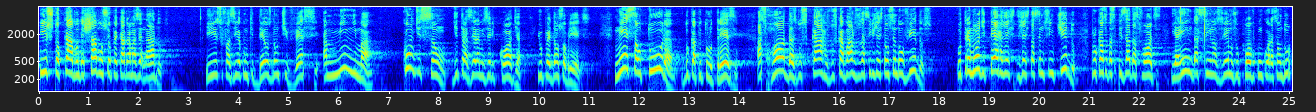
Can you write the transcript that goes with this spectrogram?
e estocavam, deixavam o seu pecado armazenado. E isso fazia com que Deus não tivesse a mínima condição de trazer a misericórdia e o perdão sobre eles. Nessa altura do capítulo 13, as rodas dos carros, dos cavalos dos assírios já estão sendo ouvidos. O tremor de terra já, já, está sendo sentido por causa das pisadas fortes. E ainda assim nós vemos o povo com o coração duro,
